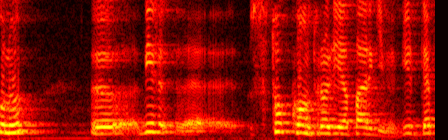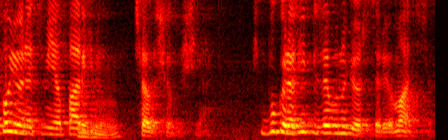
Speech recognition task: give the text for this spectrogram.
bunu e, bir e, stok kontrolü yapar gibi, bir depo yönetimi yapar gibi çalışılmış yani. Şimdi bu grafik bize bunu gösteriyor maalesef.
